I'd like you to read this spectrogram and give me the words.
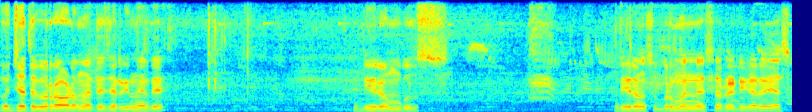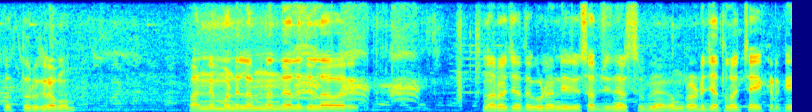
గొజ్జత కూడా రావడం అయితే జరిగిందండి. బీరం బుల్స్ ధీరం సుబ్రహ్మణ్యేశ్వర రెడ్డి గారు ఎస్కొత్తూరు గ్రామం పన్నెం మండలం నంద్యాల జిల్లా వారి. మరో జత కూడా అండి ఇది. సబ్ జూనియర్స్ విభాగం రెండు జతలు వచ్చాయి ఇక్కడికి.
